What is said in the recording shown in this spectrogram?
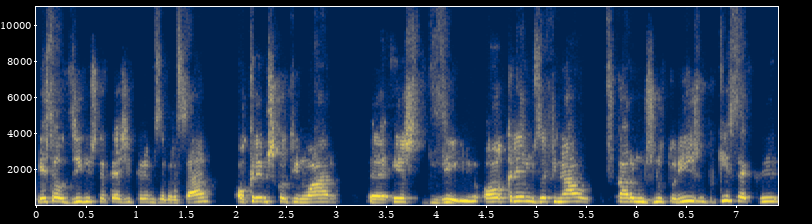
esse é o desígnio estratégico que queremos abraçar? Ou queremos continuar este desígnio? Ou queremos, afinal, focar-nos no turismo, porque isso é que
